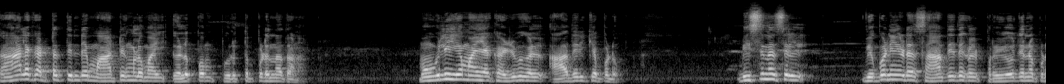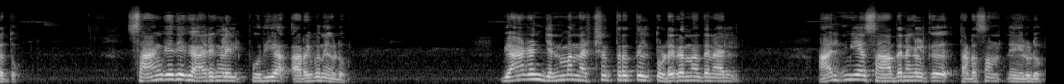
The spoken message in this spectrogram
കാലഘട്ടത്തിന്റെ മാറ്റങ്ങളുമായി എളുപ്പം പൊരുത്തപ്പെടുന്നതാണ്. മൗലികമായ കഴിവുകൾ ആദരിക്കപ്പെടും. ബിസിനസ്സിൽ വിപണിയുടെ സാധ്യതകൾ പ്രയോജനപ്പെടുത്തും. സാങ്കേതിക കാര്യങ്ങളിൽ പുതിയ അറിവ് നേടും. വ്യാഴൻ ജന്മനക്ഷത്രത്തിൽ തുടരുന്നതിനാൽ ആത്മീയ സാധനങ്ങൾക്ക് തടസ്സം നേരിടും.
